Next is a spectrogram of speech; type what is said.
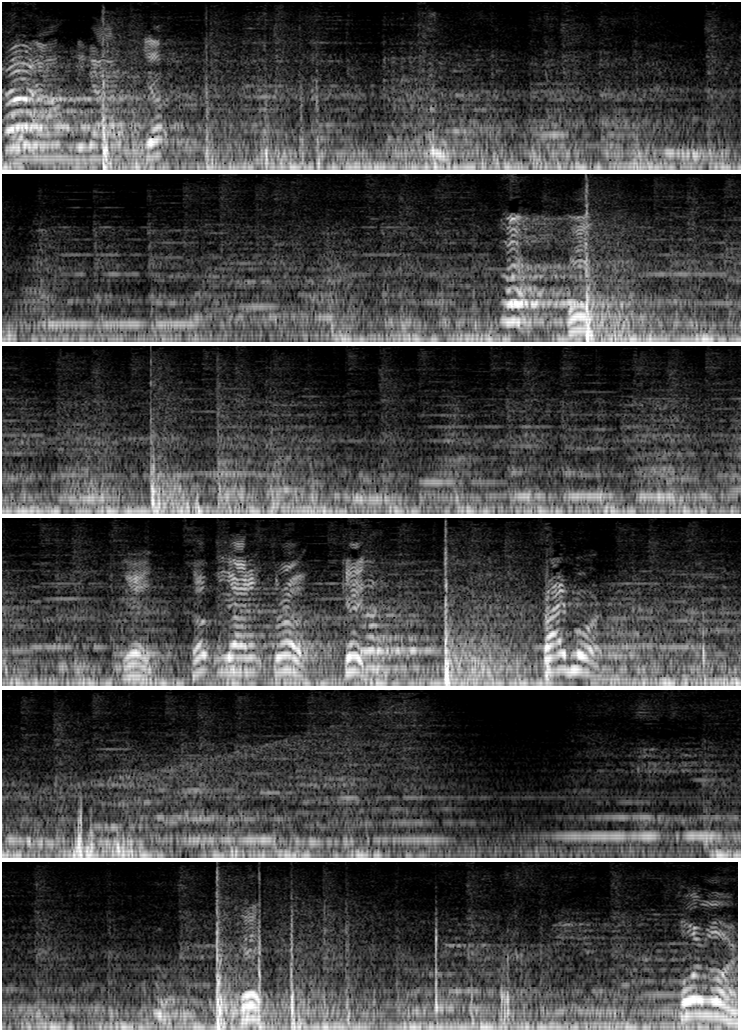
Go. You got it. Yep. Good. Good. Oh, you got it. Throw it. Good. Five more. Good. Four more.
